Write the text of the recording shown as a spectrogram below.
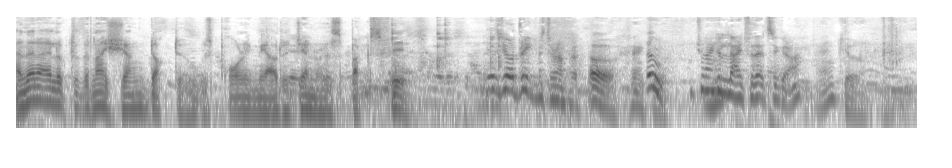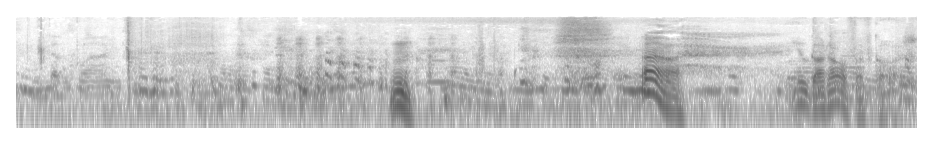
And then I looked at the nice young doctor who was pouring me out a generous Buck's Fizz. Here's your drink, Mr. Rumpole. Oh, thank you. Oh, would you like a light for that cigar? Thank you. Hmm. Oh, you got off, of course.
